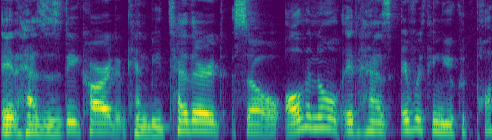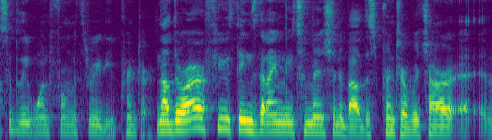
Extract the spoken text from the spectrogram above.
It has a SD card, it can be tethered, so all in all, it has everything you could possibly want from a 3D printer. Now, there are a few things that I need to mention about this printer which are uh,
